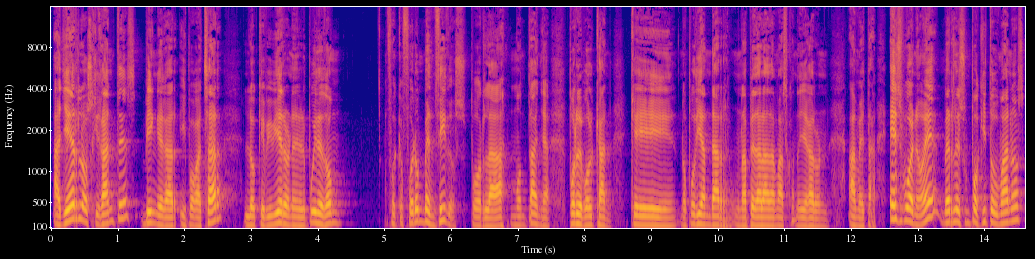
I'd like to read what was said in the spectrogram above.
Ayer los gigantes, Vingegaard y Pogachar, lo que vivieron en el Puy de Dom fue que fueron vencidos por la montaña, por el volcán, que no podían dar una pedalada más cuando llegaron a meta. Es bueno, ¿eh? Verles un poquito humanos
